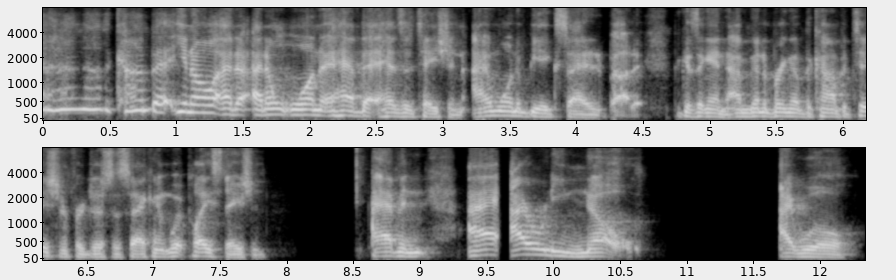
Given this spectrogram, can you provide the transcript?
I don't know the combat. You know, I, I don't want to have that hesitation. I want to be excited about it because, again, I'm going to bring up the competition for just a second with PlayStation. I haven't, I, I already know I will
